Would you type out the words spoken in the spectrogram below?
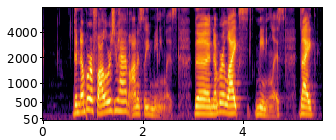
The number of followers you have, honestly, meaningless. The number of likes, meaningless. Like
